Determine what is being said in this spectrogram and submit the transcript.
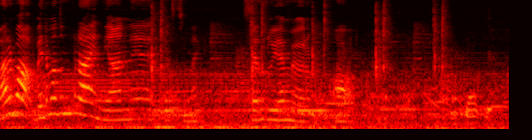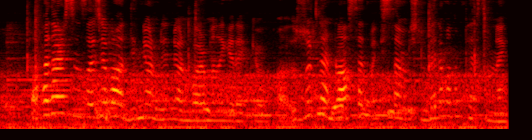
Merhaba, benim adım Brian yani kesmek. Seni duyamıyorum. Aa. Affedersiniz acaba dinliyorum dinliyorum bağırmana gerek yok. Aa, özür dilerim rahatsız etmek istememiştim. Benim adım Pestimnek.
